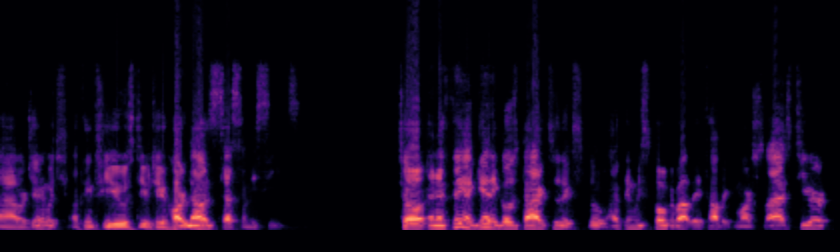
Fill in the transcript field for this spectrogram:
allergen, which I think to you is dear to your heart now, is sesame seeds. So, and I think again, it goes back to the. I think we spoke about the atopic March last year.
